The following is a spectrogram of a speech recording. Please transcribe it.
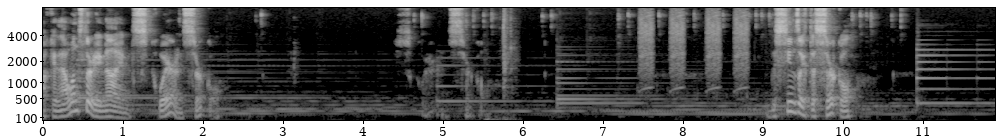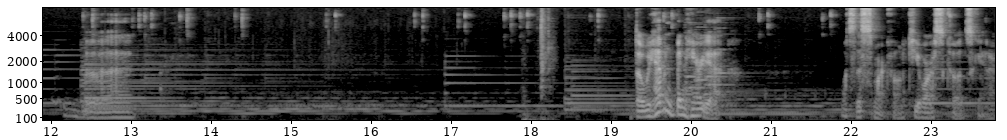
Okay, that one's 39. Square and circle. Square and circle. This seems like the circle. Though we haven't been here yet. What's this smartphone? QR code scanner.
